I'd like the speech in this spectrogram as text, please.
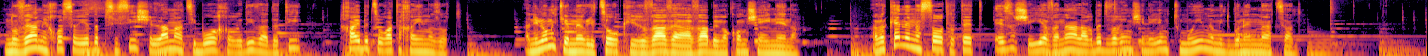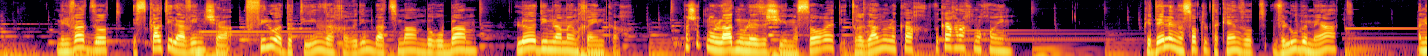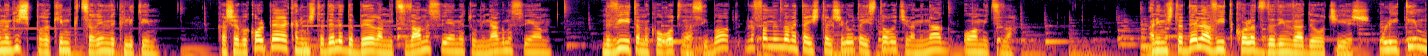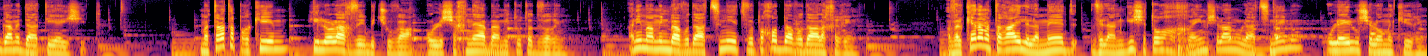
נובע מחוסר ידע בסיסי של למה הציבור החרדי והדתי חי בצורת החיים הזאת. אני לא מתיימר ליצור קרבה ואהבה במקום שאיננה, אבל כן לנסות לתת איזושהי הבנה על הרבה דברים שנראים תמוהים למתבונן מהצד. מלבד זאת, השכלתי להבין שאפילו הדתיים והחרדים בעצמם, ברובם, לא יודעים למה הם חיים כך. פשוט נולדנו לאיזושהי מסורת, התרגלנו לכך, וכך אנחנו חיים. כדי לנסות לתקן זאת, ולו במעט, אני מגיש פרקים קצרים וקליטים, כאשר בכל פרק אני משתדל לדבר על מצווה מסוימת או מנהג מסוים, מביא את המקורות והסיבות, ולפעמים גם את ההשתלשלות ההיסטורית של המנהג או המצווה. אני משתדל להביא את כל הצדדים והדעות שיש, ולעיתים גם את דעתי האישית. מטרת הפרקים היא לא להחזיר בתשובה או לשכנע באמיתות הדברים. אני מאמין בעבודה עצמית ופחות בעבודה על אחרים. אבל כן המטרה היא ללמד ולהנגיש את אורח החיים שלנו לעצמנו ולאלו שלא מכירים.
